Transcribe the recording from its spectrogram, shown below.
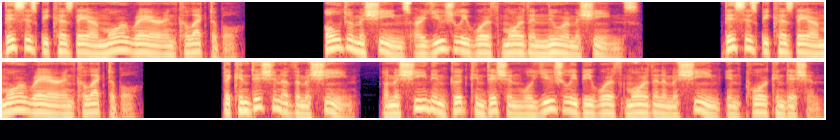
This is because they are more rare and collectible. Older machines are usually worth more than newer machines. This is because they are more rare and collectible. The condition of the machine, a machine in good condition will usually be worth more than a machine in poor condition.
